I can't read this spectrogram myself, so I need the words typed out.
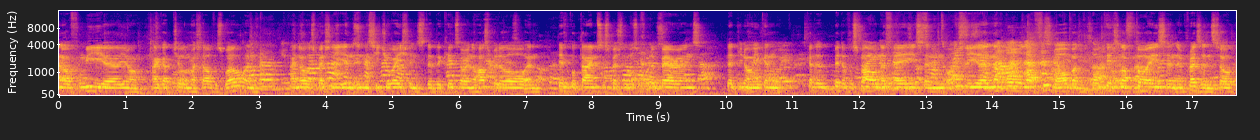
no, for me, uh, you know, I got children myself as well, and I know especially in, in the situations that the kids are in the hospital and difficult times, especially also for the parents, that you know you can get a bit of a smile on their face, and obviously uh, not all love football, but all kids love toys and, and presents, so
